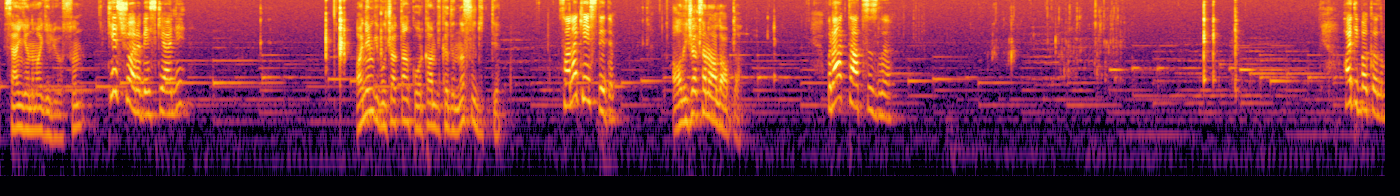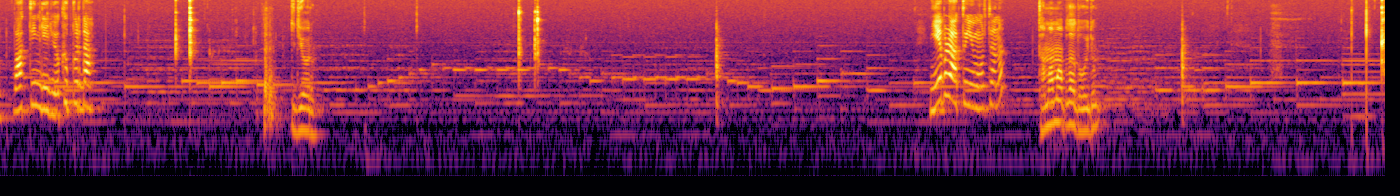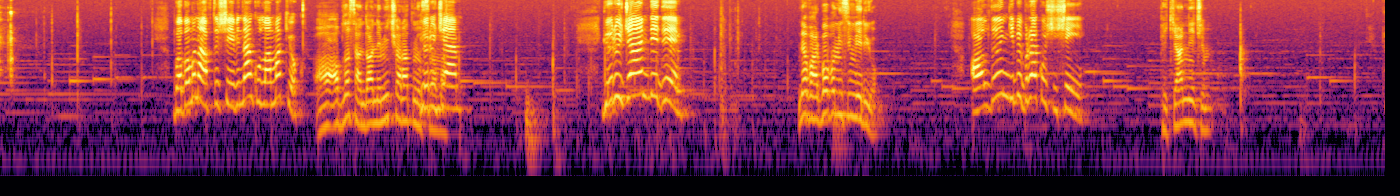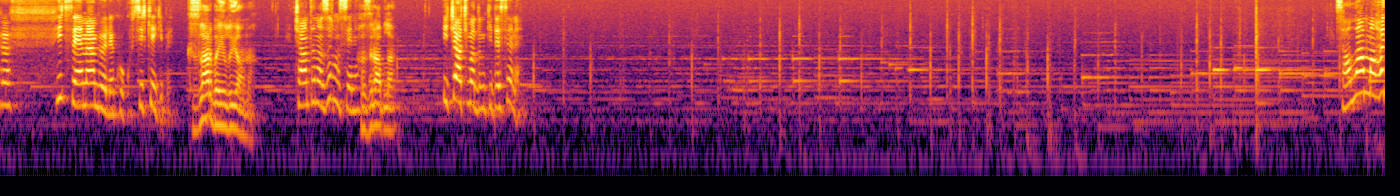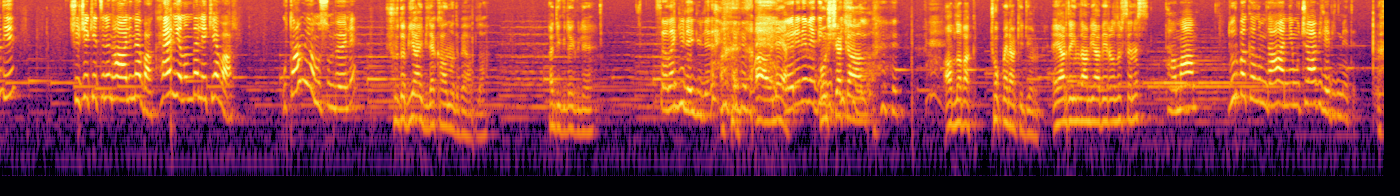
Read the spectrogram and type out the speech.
Sen yanıma geliyorsun. Kes şu arabeski Ali. Annem gibi uçaktan korkan bir kadın nasıl gitti? Sana kes dedim. Ağlayacaksan ağla abla. Bırak tatsızlığı. Hadi bakalım. Vaktin geliyor. Kıpırda. Gidiyorum. Niye bıraktın yumurtanı? Tamam abla doydum. Babamın aftershave'inden kullanmak yok. Aa abla sen de annemi hiç aratmıyorsun ama. Göreceğim. Göreceğim dedim. Ne var babam izin veriyor. Aldığın gibi bırak o şişeyi. Peki anneciğim. Pöf. Hiç sevmem böyle koku. Sirke gibi. Kızlar bayılıyor ama. Çantan hazır mı senin? Hazır abla. Hiç açmadım ki desene. Sallanma hadi. Şu ceketinin haline bak. Her yanında leke var. Utanmıyor musun böyle? Şurada bir ay bile kalmadı be abla. Hadi güle güle. Sana güle güle. Aa öyle ya. Öğrenemedin Hoşça gitti kal. şunu. Abla bak çok merak ediyorum. Eğer dayımdan bir haber alırsanız tamam. Dur bakalım daha annem uçağı bile bilmedi.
